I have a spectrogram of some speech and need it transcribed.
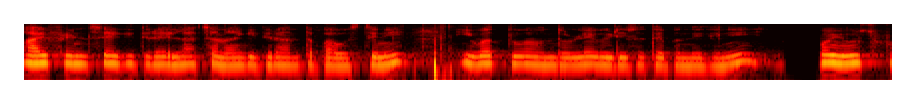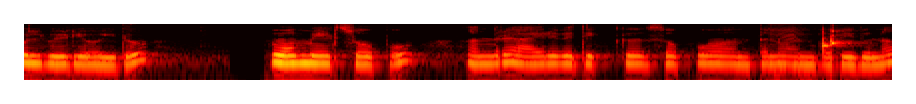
ಹಾಯ್ ಫ್ರೆಂಡ್ಸ್ ಹೇಗಿದ್ದೀರಾ? ಎಲ್ಲ ಚೆನ್ನಾಗಿದ್ದೀರಾ ಅಂತ ಭಾವಿಸ್ತೀನಿ. ಇವತ್ತು ಒಂದೊಳ್ಳೆ ವಿಡಿಯೋ ಜೊತೆ ಬಂದಿದ್ದೀನಿ. ತುಂಬ ಯೂಸ್ಫುಲ್ ವಿಡಿಯೋ ಇದು. Homemade soap. ಅಂದರೆ ಆಯುರ್ವೇದಿಕ್ ಸೋಪು ಅಂತಲೂ ಅನ್ಬೋದು ಇದನ್ನು.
